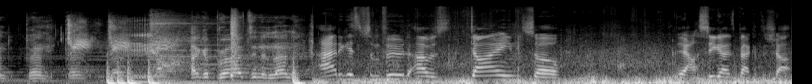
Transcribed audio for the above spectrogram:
Panda, panda, panda, panda. I got broads in Atlanta. I had to get some food. I was dying, so yeah, I'll see you guys back at the shop.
